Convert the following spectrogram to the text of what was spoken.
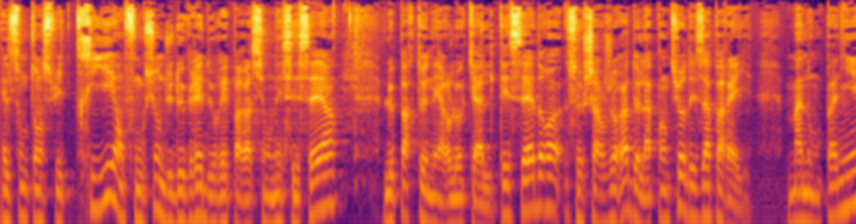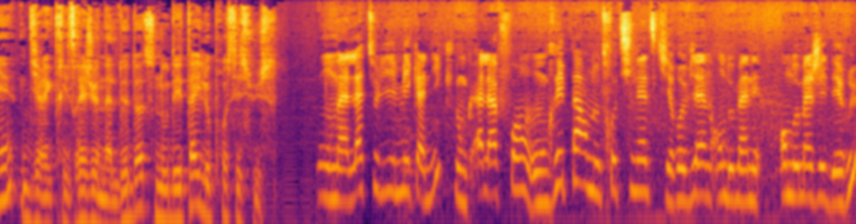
elles sont ensuite triées en fonction du degré de réparation nécessaire. Le partenaire local Tessèdre se chargera de la peinture des appareils. Manon Panier, directrice régionale de DOTS, nous détaille le processus. On a l'atelier mécanique, donc à la fois on répare nos trottinettes qui reviennent endommagées des rues,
